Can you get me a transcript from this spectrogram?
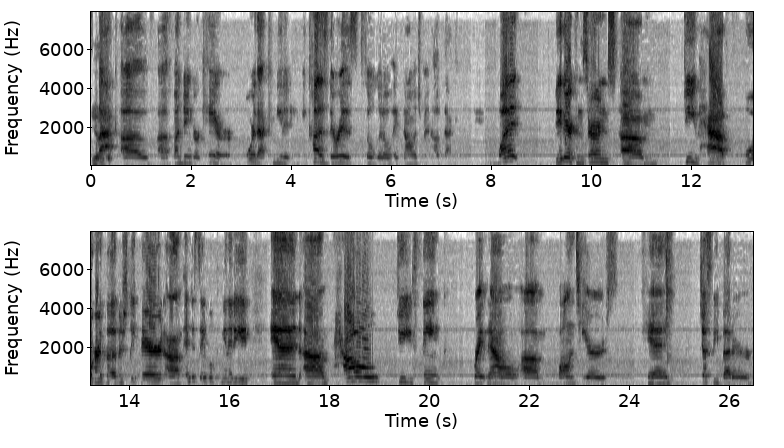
yeah. lack of uh, funding or care for that community because there is so little acknowledgement of that community. What bigger concerns um, do you have for the visually impaired um, and disabled community? And um, how do you think right now um, volunteers can just be better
